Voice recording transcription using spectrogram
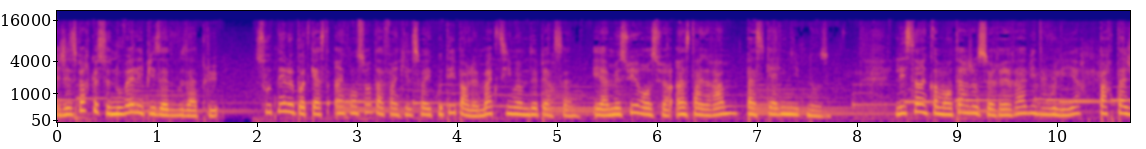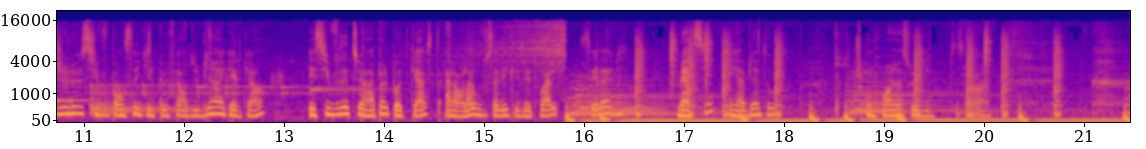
J'espère que ce nouvel épisode vous a plu Soutenez le podcast Inconscient afin qu'il soit écouté par le maximum de personnes et à me suivre sur Instagram Pascaline Hypnose. Laissez un commentaire, je serai ravie de vous lire. Partagez-le si vous pensez qu'il peut faire du bien à quelqu'un. Et si vous êtes sur Apple Podcast, alors là, vous savez que les étoiles, c'est la vie. Merci et à bientôt. Je comprends rien à ce ça rien.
